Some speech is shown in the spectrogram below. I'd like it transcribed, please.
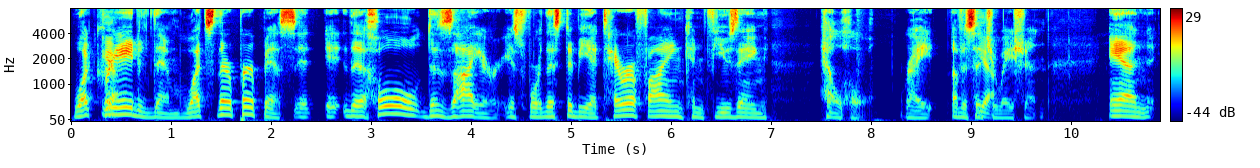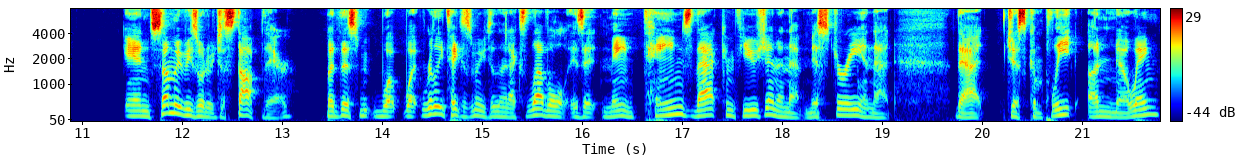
What created them? What's their purpose? It, it the whole desire is for this to be a terrifying confusing hellhole right of a situation. And and some movies would have just stopped there but this what what really takes this movie to the next level is it maintains that confusion and that mystery and that that just complete unknowing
